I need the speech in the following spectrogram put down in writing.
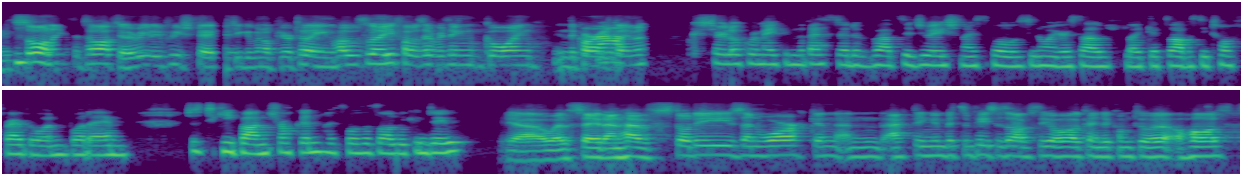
It's so nice to talk to you. I really appreciate you giving up your time. How's life? How's everything going in the current Grant. climate? Sure, look, we're making the best out of a bad situation, I suppose. You know yourself, like it's obviously tough for everyone, but um, just to keep on trucking, I suppose that's all we can do. Yeah, well said. And have studies and work and, and acting and bits and pieces obviously all kind of come to a, a halt.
